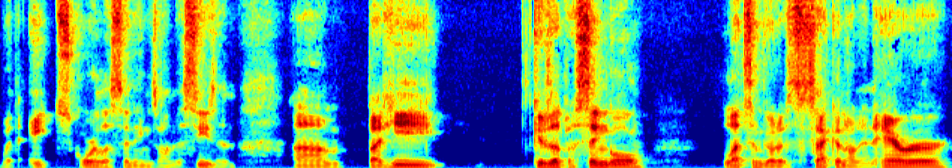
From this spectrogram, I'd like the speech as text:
with eight scoreless innings on the season, um, but he gives up a single, lets him go to second on an error.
